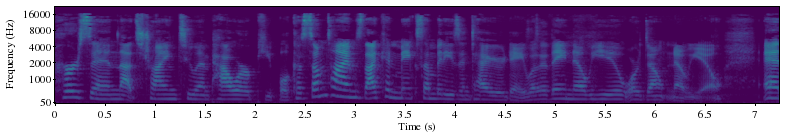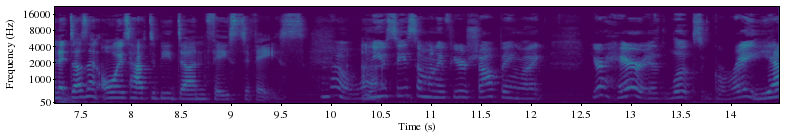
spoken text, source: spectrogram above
person that's trying to empower people? Because sometimes that can make somebody's entire day, whether they know you or don't know you. And it doesn't always have to be done face to face. No, when Uh, you see someone, if you're shopping, like your hair it looks great. Yeah.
